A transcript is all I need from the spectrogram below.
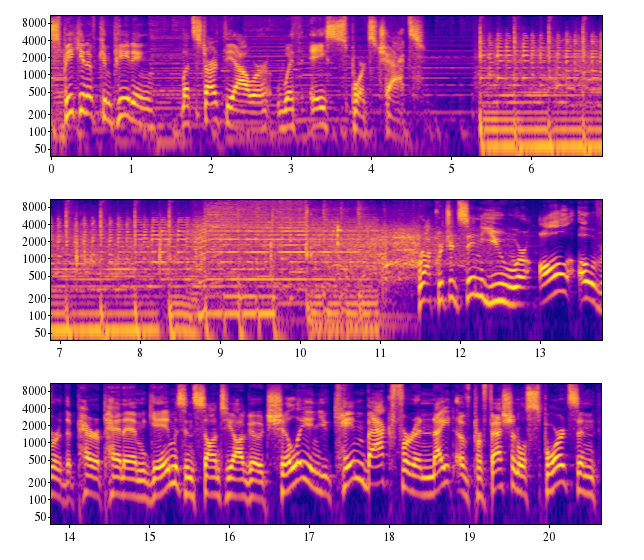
Speaking of competing, let's start the hour with a sports chat. Brock Richardson, you were all over the Parapan Am Games in Santiago, Chile, and you came back for a night of professional sports. And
